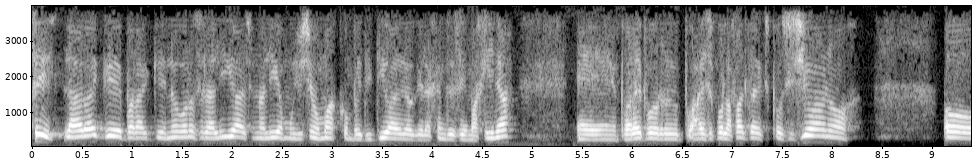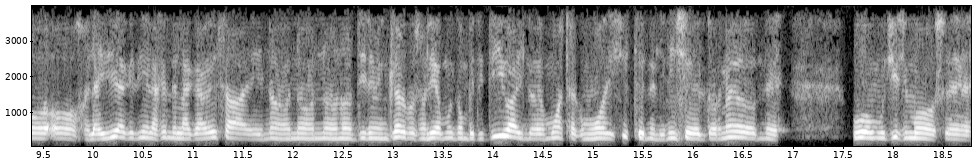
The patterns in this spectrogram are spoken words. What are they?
Sí, la verdad es que para el que no conoce la liga, es una liga muchísimo más competitiva de lo que la gente se imagina. por ahí, por, a veces por la falta de exposición o o, la idea que tiene la gente en la cabeza eh, no, no, no, no tiene bien claro, personalidad muy competitiva y lo demuestra, como vos dijiste, en el inicio del torneo, donde hubo muchísimos eh,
